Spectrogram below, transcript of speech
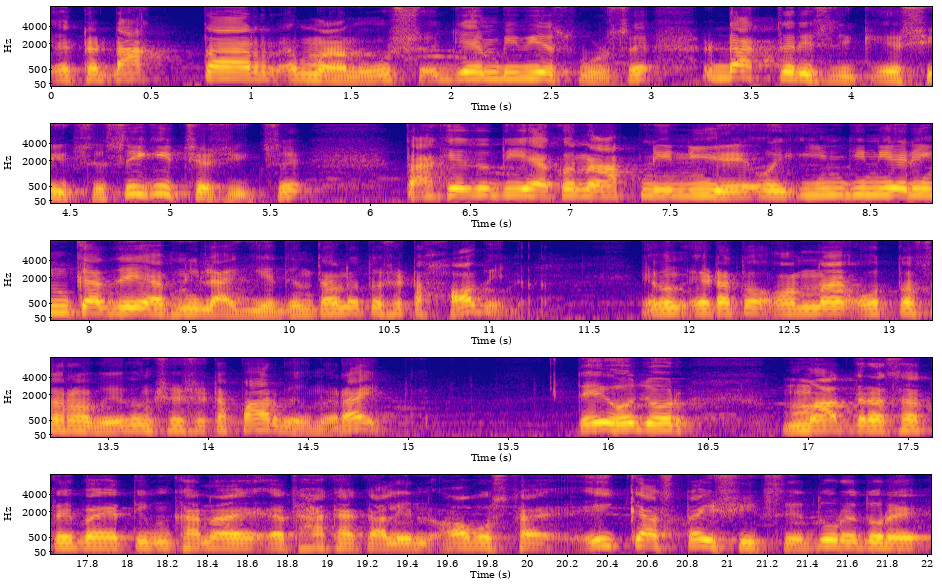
একটা ডাক্তার মানুষ যে এমবিবিএস পড়ছে, ডাক্তারি শিখ- শিখছে, চিকিৎসা শিখছে, তাকে যদি এখন আপনি নিয়ে ওই ইঞ্জিনিয়ারিং কাজে আপনি লাগিয়ে দেন, তাহলে তো সেটা হবে না। এবং এটা তো অন্যায় অত্যাচার হবে এবং সে সেটা পারবেও না, রাইট? তেই হজোর মাদ্রাসাতে বা এতিমখানায় থাকাকালীন অবস্থায় এই কাজটাই শিখছে, দূরে দূরে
